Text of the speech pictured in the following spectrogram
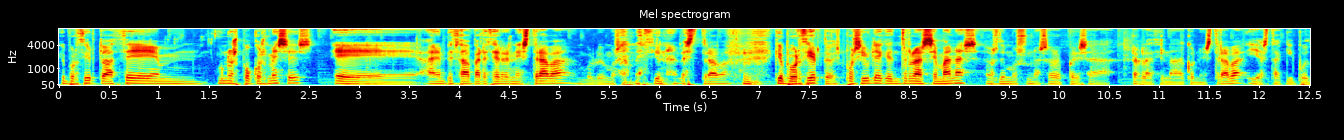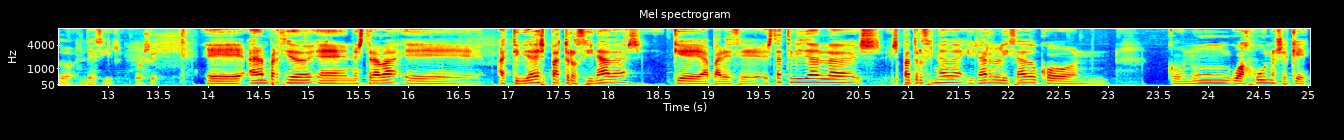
Que por cierto, hace mm, unos pocos meses eh, han empezado a aparecer en Strava, volvemos a mencionar Strava, que por cierto, es posible que dentro de unas semanas os demos una sorpresa relacionada con Strava y hasta aquí puedo decir. Pues sí. Eh, han aparecido en Strava eh, actividades patrocinadas que aparece. Esta actividad es patrocinada y la ha realizado con con un Wahoo no sé qué.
